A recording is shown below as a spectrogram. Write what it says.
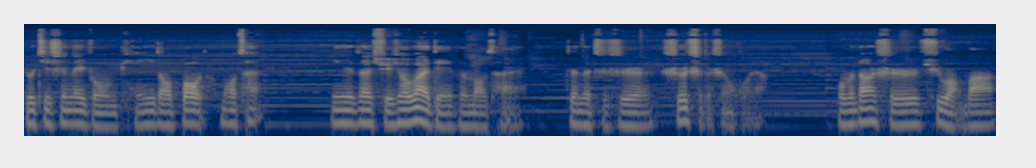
尤其是那种便宜到爆的冒菜，因为在学校外点一份冒菜，真的只是奢侈的生活呀。我们当时去网吧，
